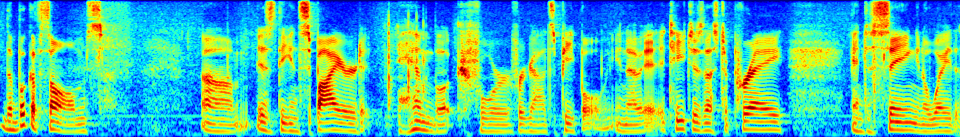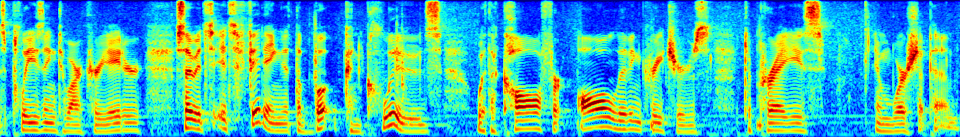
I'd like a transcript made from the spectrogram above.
the book of Psalms um, is the inspired hymn book for, for God's people. You know, it, it, teaches us to pray and to sing in a way that's pleasing to our Creator. So it's, it's fitting that the book concludes with a call for all living creatures to praise and worship Him.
